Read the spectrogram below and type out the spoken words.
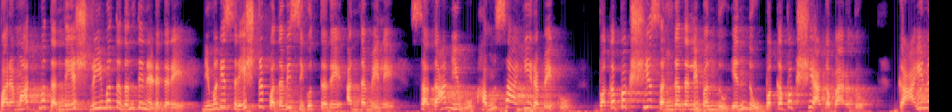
ಪರಮಾತ್ಮ ತಂದೆಯ ಶ್ರೀಮತದಂತೆ ನಡೆದರೆ ನಿಮಗೆ ಶ್ರೇಷ್ಠ ಪದವಿ ಸಿಗುತ್ತದೆ. ಅಂದ ಮೇಲೆ ಸದಾ ನೀವು ಹಂಸ ಆಗಿ ಇರಬೇಕು. ಬಕಪಕ್ಷಿಯ ಸಂಘದಲ್ಲಿ ಬಂದು ಎಂದು ಬಕಪಕ್ಷಿ ಆಗಬಾರದು. ಗಾಯನ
